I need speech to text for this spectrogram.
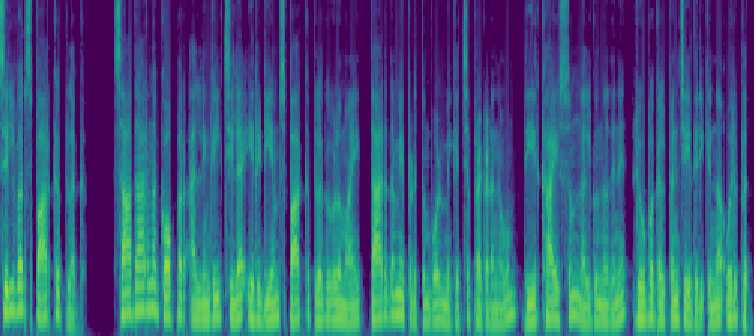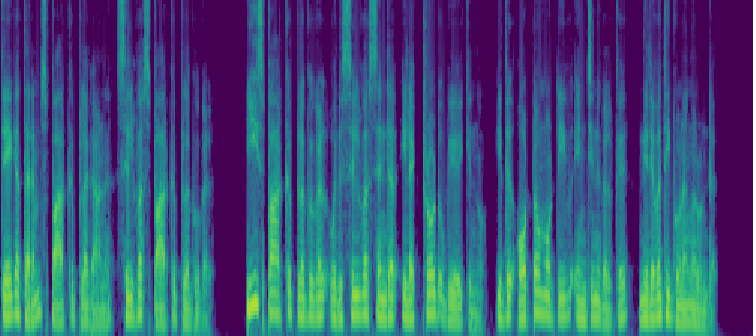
Silver spark plug സാധാരണ copper അല്ലെങ്കിൽ ചില ഇറിഡിയം സ്പാർക്ക് പ്ലഗുകളുമായി താരതമ്യപ്പെടുത്തുമ്പോൾ മികച്ച പ്രകടനവും ദീർഘായുസ്സും നൽകുന്നതിന് രൂപകൽപ്പന ചെയ്തിരിക്കുന്ന ഒരു പ്രത്യേക തരം സ്പാർക്ക് പ്ലഗാണ് സിൽവർ സ്പാർക്ക് പ്ലഗുകൾ ഈ സ്പാർക്ക് പ്ലഗുകൾ ഒരു സിൽവർ സെന്റർ ഇലക്ട്രോഡ് ഉപയോഗിക്കുന്നു. ഇത് ഓട്ടോമോട്ടീവ് എഞ്ചിനുകൾക്ക് നിരവധി ഗുണങ്ങളുണ്ട്.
